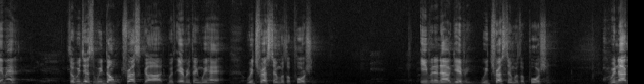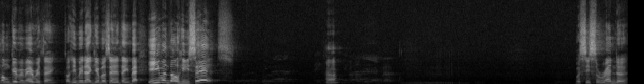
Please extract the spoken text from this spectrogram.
Amen. So we just we don't trust God with everything we have. We trust him with a portion. Even in our giving, we trust him with a portion. We're not going to give him everything because he may not give us anything back, even though he says. Huh? But see, surrender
